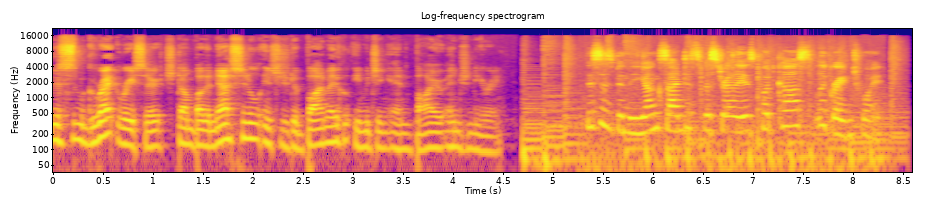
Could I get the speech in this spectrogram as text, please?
There's some great research done by the National Institute of Biomedical Imaging and Bioengineering. This has been the Young Scientists of Australia's podcast, Lagrange Point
